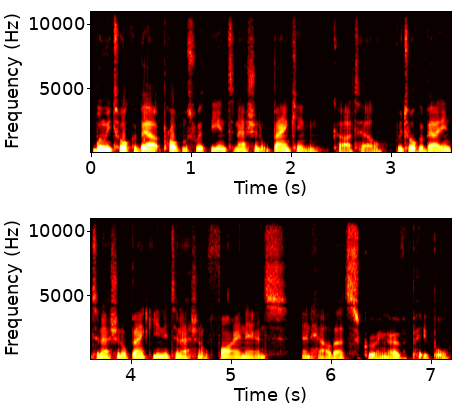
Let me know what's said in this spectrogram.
When we talk about problems with the international banking cartel, we talk about international banking and international finance and how that's screwing over people,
